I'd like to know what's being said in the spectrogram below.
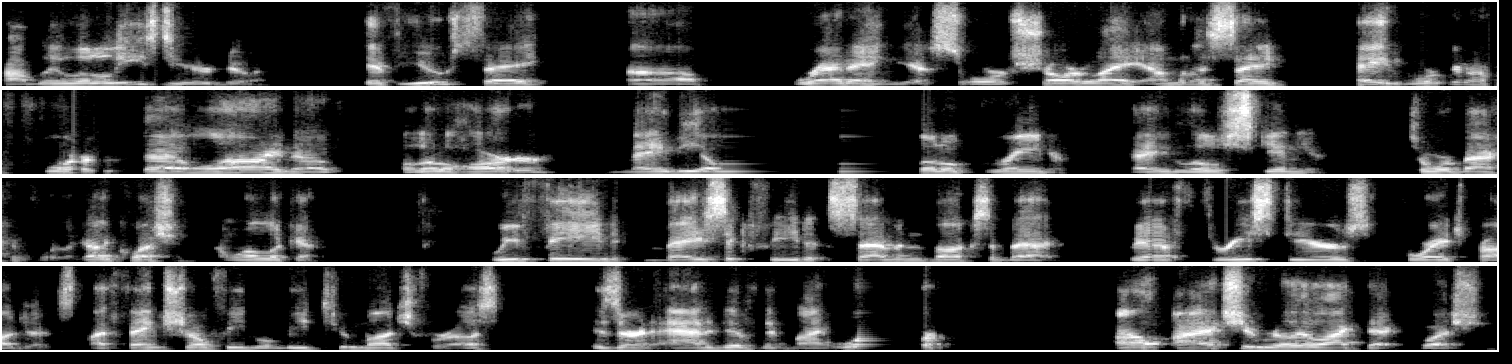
probably a little easier to do it. If you say uh, Red Angus or Charolais, I'm going to say, hey, we're going to flirt that line of a little harder, maybe a little greener, okay, a little skinnier. So we're back and forth. I got a question. I want to look at it. We feed basic feed at seven bucks a bag. We have three steers, 4-H projects. I think show feed will be too much for us. Is there an additive that might work? I, I actually really like that question.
